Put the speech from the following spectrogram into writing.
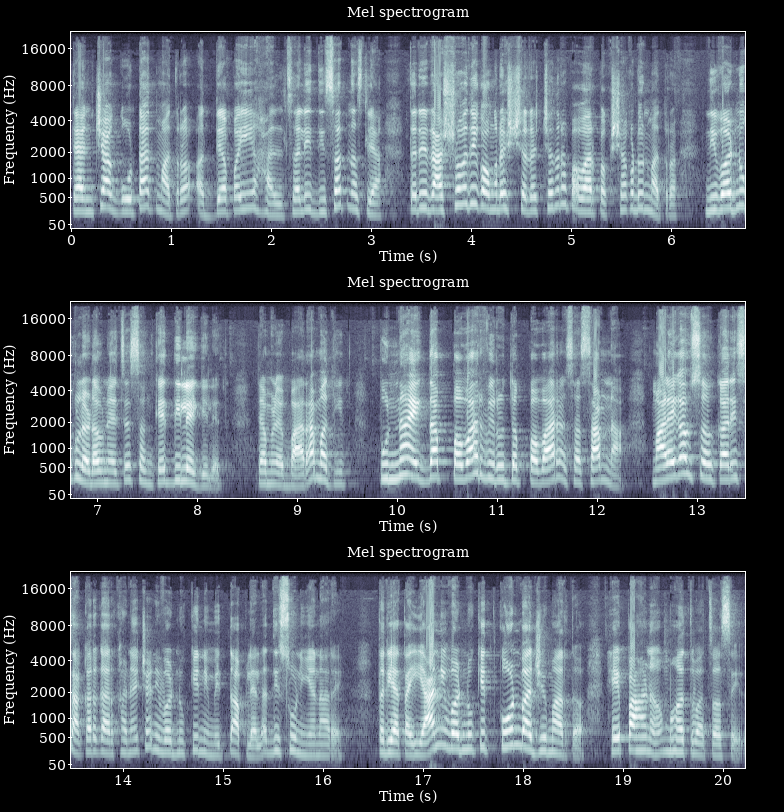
त्यांच्या गोटात मात्र अद्यापही हालचाली दिसत नसल्या तरी राष्ट्रवादी काँग्रेस शरदचंद्र पवार पक्षाकडून मात्र निवडणूक लढवण्याचे संकेत दिले गेलेत. त्यामुळे बारामतीत पुन्हा एकदा पवार विरुद्ध पवार असा सामना माळेगाव सहकारी साखर कारखान्याच्या निवडणुकीनिमित्त आपल्याला दिसून येणार आहे. तरी आता या निवडणुकीत कोण बाजी मारतं हे पाहणं महत्त्वाचं असेल.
